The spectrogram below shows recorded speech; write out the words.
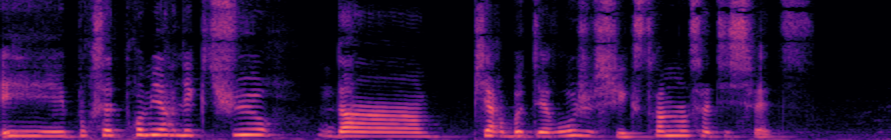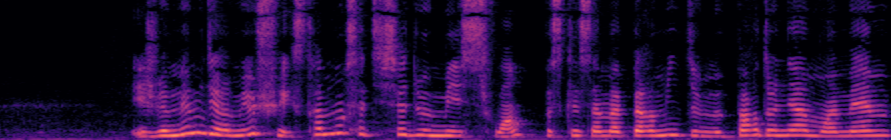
Et pour cette première lecture d'un Pierre Bottero, je suis extrêmement satisfaite. Et je vais même dire mieux, je suis extrêmement satisfaite de mes soins, parce que ça m'a permis de me pardonner à moi-même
